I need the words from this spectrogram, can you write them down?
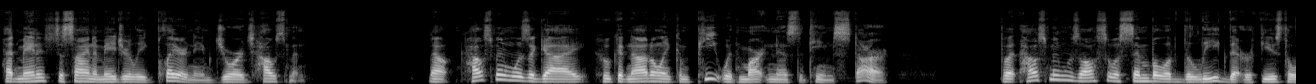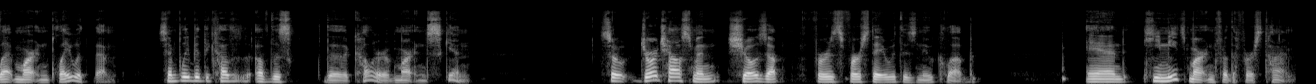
had managed to sign a major league player named George Hausmann. Now, Hausmann was a guy who could not only compete with Martin as the team's star, but Hausmann was also a symbol of the league that refused to let Martin play with them, simply because of this, the color of Martin's skin. So George Hausmann shows up for his first day with his new club, and he meets Martin for the first time.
